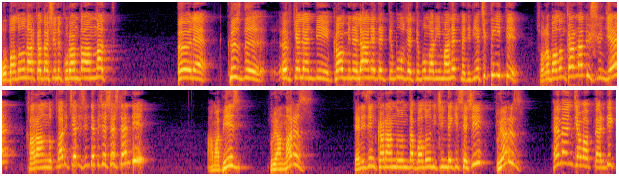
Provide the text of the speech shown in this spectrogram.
O balığın arkadaşını Kur'an'da anlat. Öyle kızdı, öfkelendi, kavmine lanet etti, buğz etti, bunlar iman etmedi diye çıktı gitti. Sonra balın karnına düşünce karanlıklar içerisinde bize seslendi. Ama biz duyanlarız. Denizin karanlığında balığın içindeki sesi duyarız. Hemen cevap verdik,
